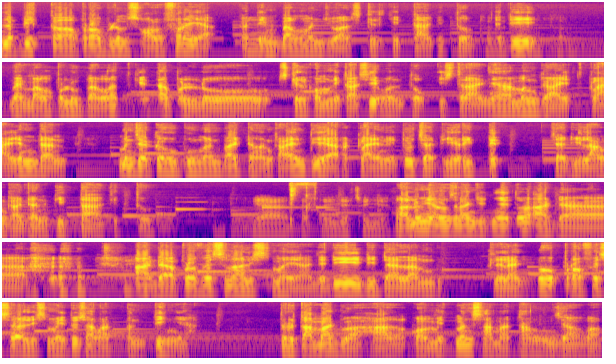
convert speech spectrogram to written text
lebih ke problem solver ya ketimbang menjual skill kita gitu. Betul, Jadi betul, betul. Memang perlu banget kita perlu skill komunikasi untuk istilahnya menggait klien dan menjaga hubungan baik dengan klien biar klien itu jadi repeat jadi langganan kita gitu. ya setuju setuju. Lalu yang selanjutnya itu ada ada profesionalisme ya. Jadi di dalam freelance itu profesionalisme itu sangat penting ya. Terutama dua hal, komitmen sama tanggung jawab.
